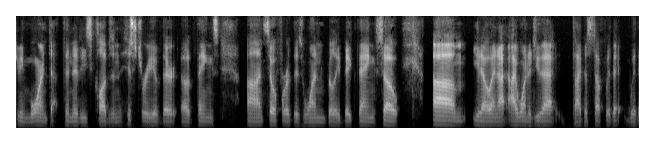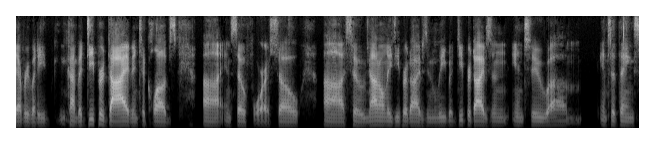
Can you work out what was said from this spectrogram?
getting more in depth into these clubs and the history of their of things uh, and so forth is one really big thing. So um you know and i, I want to do that type of stuff with it with everybody kind of a deeper dive into clubs uh, and so forth so uh, so not only deeper dives in the league, but deeper dives in, into um, into things.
